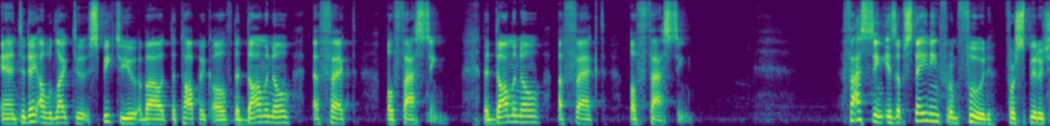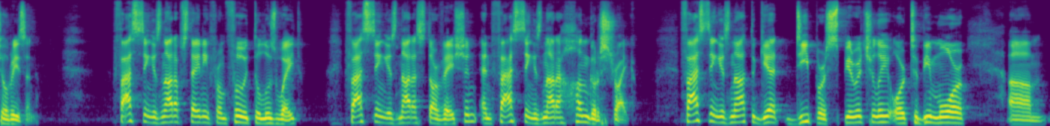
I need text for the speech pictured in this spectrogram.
And today I would like to speak to you about the topic of the domino effect of fasting. The domino effect of fasting. Fasting is abstaining from food for spiritual reason. Fasting is not abstaining from food to lose weight. Fasting is not a starvation and fasting is not a hunger strike. Fasting is not to get deeper spiritually or to be more um,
